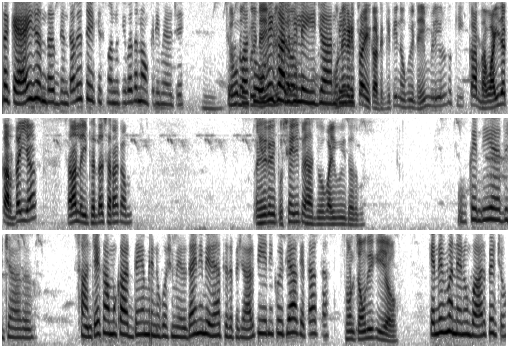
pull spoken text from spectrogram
ਤਾਂ ਕਹਿ ਹੀ ਜਾਂਦਾ ਦਿੰਦਾ ਵੀ ਤੇਰੀ ਕਿਸਮਤ ਨੂੰ ਕੀ ਪਤਾ ਨੌਕਰੀ ਮਿਲ ਜੇ। ਤੇ ਉਹ ਬਸ ਉਹ ਗੱਲ। ਵੀ ਲਈ ਉਹਨੇ ਜਾਂਦੀ ਕਿਹੜੀ ਪੜ੍ਹਾਈ ਕੱਟ ਕੀਤੀ ਨੌਕਰੀ ਨਹੀਂ ਮਿਲੀ ਉਹਨੂੰ ਤਾਂ ਕੀ ਘਰ ਦਾ ਵਾਈ ਦਾ ਕਰਦਾ ਹੀ ਆ ਸਾਰਾ ਲਈ ਫਿਰਦਾ ਸਾਰਾ ਕੰਮ। ਅਸੀਂ ਕਦੀ ਪੁੱਛਿਆ ਹੀ ਨਹੀਂ ਪਿਆ ਜੋ ਵਾਈ ਹੋਈ ਦਾ ਉਹ ਕਹਿੰਦੀ ਹੈ ਦੂਜਾ ਸਾਂਝੇ ਕੰਮ ਕਰਦੇ ਆ ਮੈਨੂੰ ਕੁਝ ਮਿਲਦਾ ਹੀ ਨਹੀਂ ਮੇਰੇ ਹੱਥੇ ਤੇ 50 ਰੁਪਏ ਨਹੀਂ ਕੋਈ ਲਿਆ ਕੇ ਧਰਦਾ। ਹੁਣ ਚਾਹੁੰਦੀ ਕੀ ਆ ਉਹ? ਕਹਿੰਦੀ ਵੀ ਮੰਨੇ ਨੂੰ ਬਾਹਰ ਭੇਜੋ।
